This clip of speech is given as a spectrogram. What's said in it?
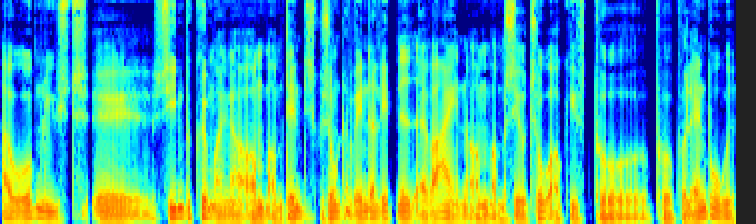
har jo åbenlyst øh, sine bekymringer om, om den diskussion, der venter lidt ned ad vejen, om, om CO2-afgift på, på, på landbruget.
